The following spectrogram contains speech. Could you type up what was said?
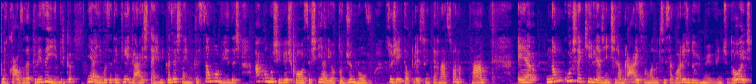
por causa da crise hídrica, e aí você tem que ligar as térmicas, as térmicas são movidas a combustíveis fósseis, e aí eu tô de novo sujeita ao preço internacional, tá? É, não custa aqui a gente lembrar, isso é uma notícia agora de 2022,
